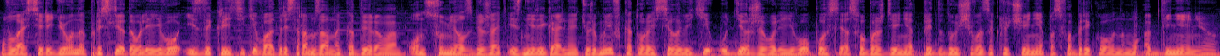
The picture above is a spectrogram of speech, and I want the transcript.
Власти региона преследовали его из-за критики в адрес Рамзана Кадырова. Он сумел сбежать из нелегальной тюрьмы, в которой силовики удерживали его после освобождения от предыдущего заключения по сфабрикованному обвинению.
